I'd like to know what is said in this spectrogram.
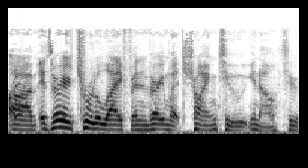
Um, it's very true to life and very much trying to, you know, to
